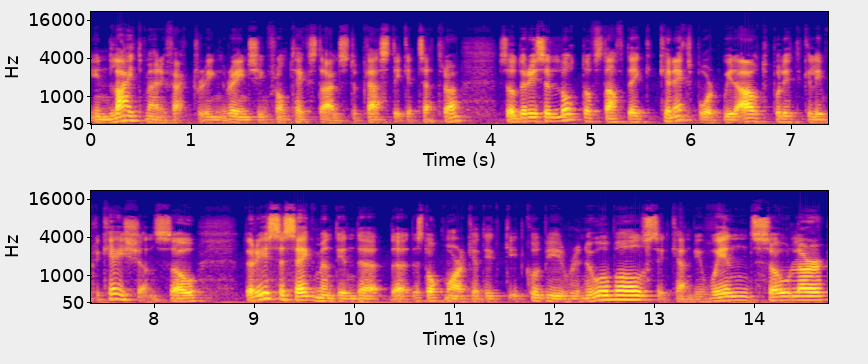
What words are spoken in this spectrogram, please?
in light manufacturing, ranging from textiles to plastic, etc. So there is a lot of stuff they can export without political implications. So there is a segment in the, the, the stock market. It, it could be renewables, it can be wind, solar,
